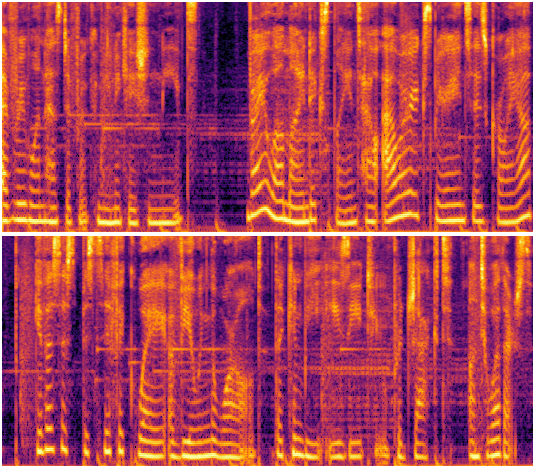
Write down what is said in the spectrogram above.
everyone has different communication needs. Verywell Mind explains how our experiences growing up give us a specific way of viewing the world that can be easy to project onto others.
